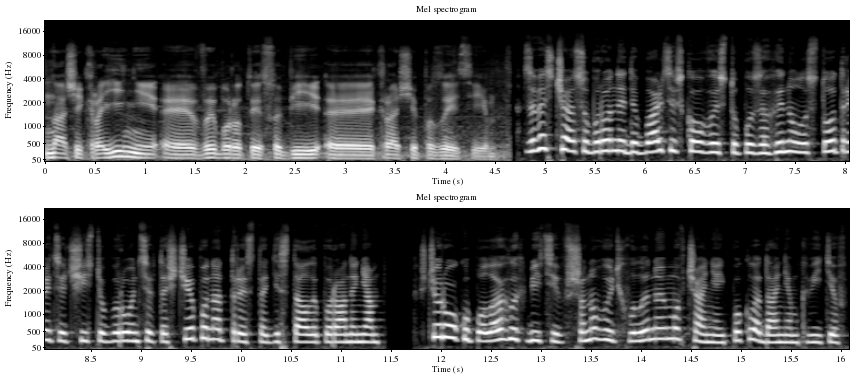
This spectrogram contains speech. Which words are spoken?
нашій країні вибороти собі кращі позиції. За весь час оборони Дебальцівського виступу загинуло 136 оборонців та ще понад 300 дістали поранення. Щороку полеглих бійців вшановують хвилиною мовчання і покладанням квітів.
